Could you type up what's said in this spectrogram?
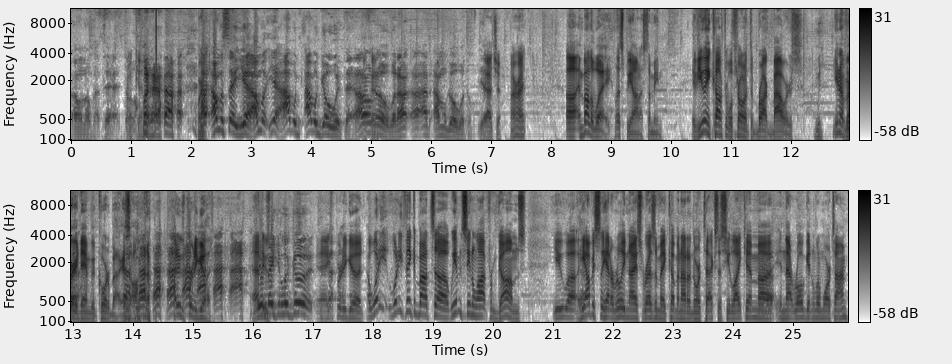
I don't know about that. Though. Okay. I, I'm gonna say yeah. I'm a, yeah. I would I would go with that. I don't Okay. know, but I, I I'm gonna go with them. Yeah. Gotcha. All right. Uh, and by the way, let's be honest. I mean, if you ain't comfortable throwing it to Brock Bowers, you're not a very Yeah. damn good quarterback. That's all. that dude's pretty good. That It'll make you look good. yeah, he's pretty good. Uh, what do you What do you think about? Uh, we haven't seen a lot from Gumms. You, uh, he obviously had a really nice resume coming out of North Texas. You like him uh, Yeah. in that role, getting a little more time?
